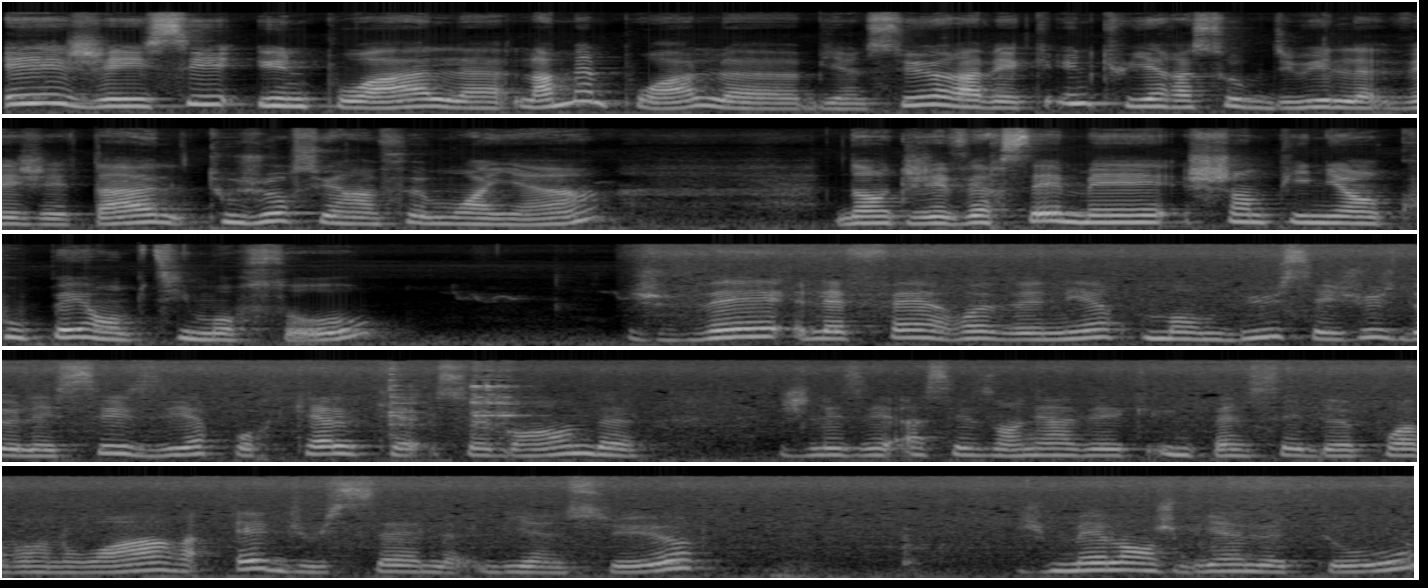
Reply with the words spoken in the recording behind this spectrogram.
Et j'ai ici une poêle, la même poêle bien sûr, avec une cuillère à soupe d'huile végétale, toujours sur un feu moyen. Donc j'ai versé mes champignons coupés en petits morceaux. Je vais les faire revenir. Mon but, c'est juste de les saisir pour quelques secondes. Je les ai assaisonnés avec une pincée de poivre noir et du sel, bien sûr. Je mélange bien le tout.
